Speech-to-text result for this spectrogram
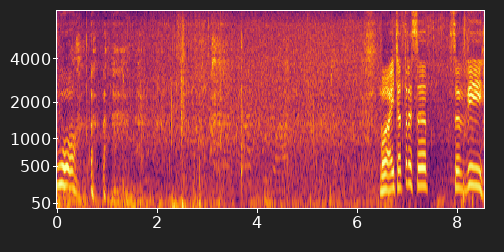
Wow. Bă, aici trebuie să, să vii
